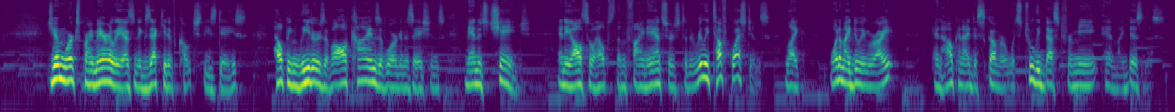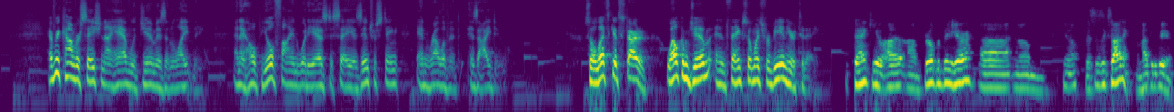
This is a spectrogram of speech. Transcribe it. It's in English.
Jim works primarily as an executive coach these days helping leaders of all kinds of organizations manage change. And he also helps them find answers to the really tough questions like, what am I doing right? And how can I discover what's truly best for me and my business? Every conversation I have with Jim is enlightening, and I hope you'll find what he has to say as interesting and relevant as I do. So let's get started. Welcome, Jim, and thanks so much for being here today. Thank you. I, am thrilled to be here. Uh, um, you know, this is exciting. I'm happy to be here.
